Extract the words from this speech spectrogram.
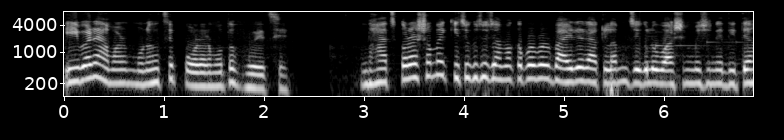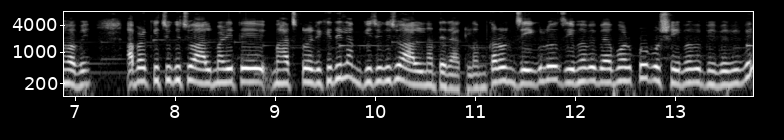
এইবারে আমার মনে হচ্ছে পরার মতো হয়েছে। ভাঁজ করার সময় কিছু কিছু জামা কাপড় বাইরে রাখলাম, যেগুলো ওয়াশিং মেশিনে দিতে হবে। আবার কিছু কিছু আলমারিতে ভাঁজ করে রেখে দিলাম, কিছু কিছু আলনাতে রাখলাম। কারণ যেগুলো যেভাবে ব্যবহার করব, সেইভাবে ভেবে ভেবে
